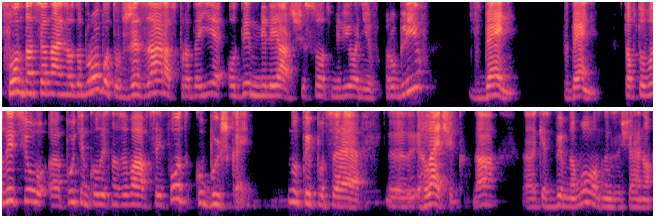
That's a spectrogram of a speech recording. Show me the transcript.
Фонд національного добробуту вже зараз продає 1 мільярд 600 мільйонів рублів в день. В день. Тобто вони цю е, Путін колись називав цей фонд кубишкою. Ну, типу, це е, глечик, да? Е, якась дивна мова в них, звичайно,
